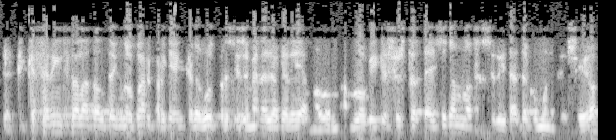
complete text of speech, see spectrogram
que s'han instal·lat al Tecnoparc perquè han cregut precisament allò que dèiem, amb l'ubicació estratègica, amb la facilitat de comunicació.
